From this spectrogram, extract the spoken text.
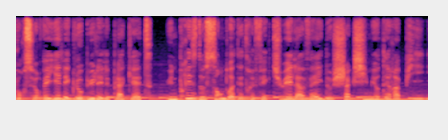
Pour surveiller les globules et les plaquettes, une prise de sang doit être effectuée la veille de chaque chimiothérapie.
